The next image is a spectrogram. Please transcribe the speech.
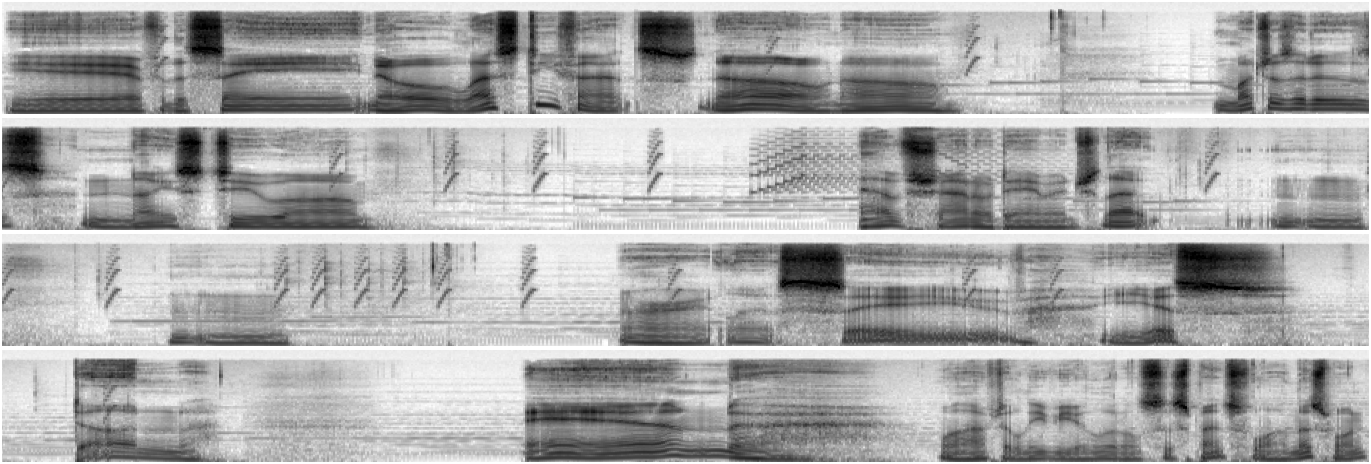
Yeah, for the same... No, less defense. No, no. Much as it is nice to um, have shadow damage, that... Mm-mm. Mm-mm. Alright, let's save. Yes. Done. And we'll have to leave you a little suspenseful on this one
